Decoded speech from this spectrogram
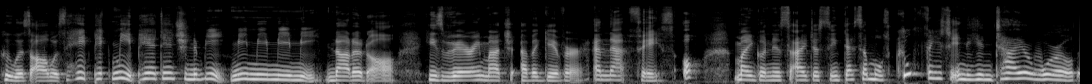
who is always, hey, pick me, pay attention to me, me, me, me, me. Not at all. He's very much of a giver. And that face, oh my goodness, I just think that's the most cute face in the entire world.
